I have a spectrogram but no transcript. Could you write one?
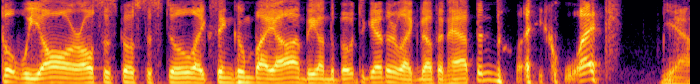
but we all are also supposed to still like sing kumbaya and be on the boat together like nothing happened. Like what? Yeah,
